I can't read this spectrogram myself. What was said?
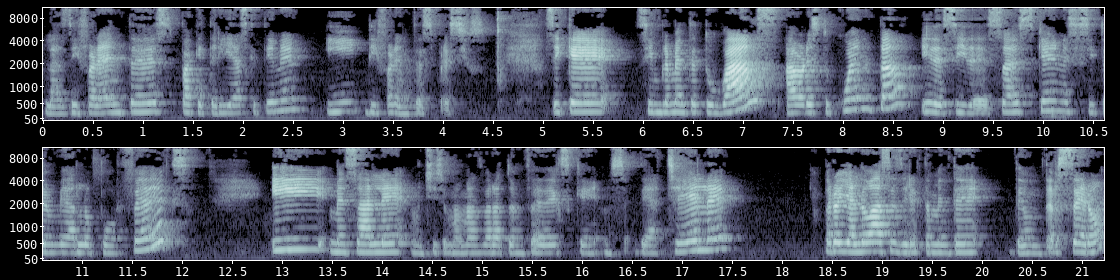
las diferentes paqueterías que tienen y diferentes precios. Así que simplemente tú vas, abres tu cuenta y decides, ¿sabes qué? Necesito enviarlo por FedEx y me sale muchísimo más barato en FedEx que, no sé, DHL, pero ya lo haces directamente de un tercero.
